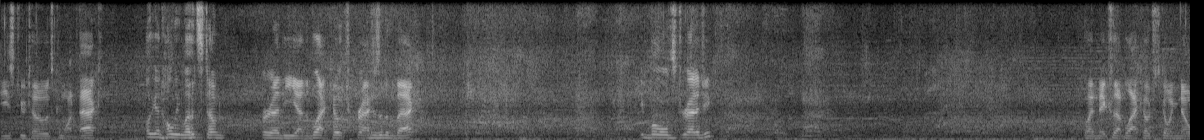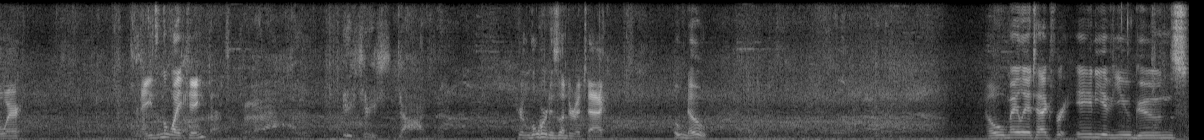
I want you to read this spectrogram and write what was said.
These two toads come on back. Oh, the unholy lodestone, or uh, the uh, the black coach crashes into the back. A bold strategy. Go ahead and make sure that black coach is going nowhere. Grenades on the Wight King. Your lord is under attack. Oh no. No melee attack for any of you goons.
